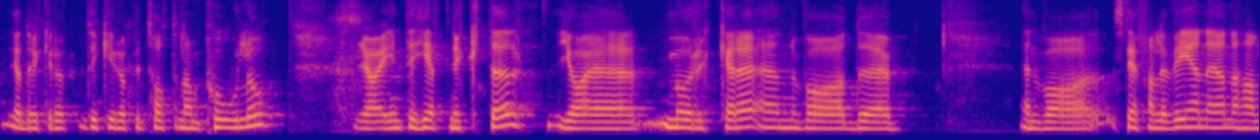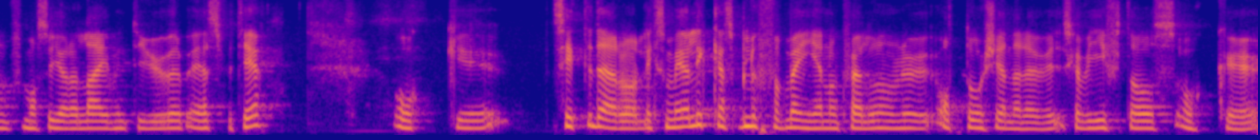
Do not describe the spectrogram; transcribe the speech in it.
Jag dyker upp, dyker upp i Tottenham-polo. Jag är inte helt nykter. Jag är mörkare än vad, än vad Stefan Löfven är när han måste göra liveintervjuer på SVT. Och eh, sitter där och liksom, jag lyckas bluffa mig igenom kvällen och nu åtta år senare ska vi gifta oss och eh,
